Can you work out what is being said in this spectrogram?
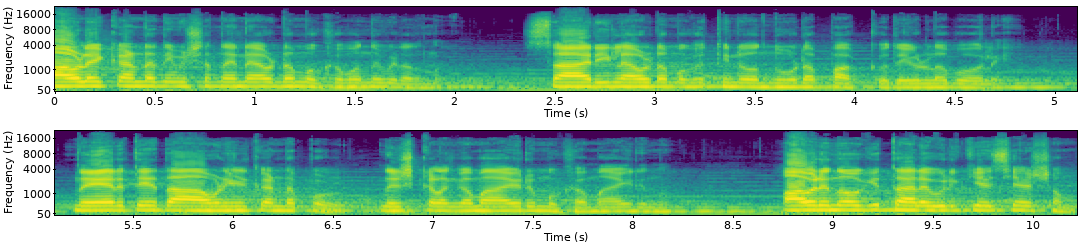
അവളെ കണ്ട നിമിഷം തന്നെ അവളുടെ മുഖമൊന്ന് വിടർന്നു. സാരിയിൽ അവളുടെ മുഖത്തിന് ഒന്നുകൂടെ പക്വതയുള്ള പോലെ. നേരത്തെ ദാവണിയിൽ കണ്ടപ്പോൾ നിഷ്കളങ്കമായ ഒരു മുഖമായിരുന്നു. അവരെ നോക്കി തലകുലുക്കിയ ശേഷം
